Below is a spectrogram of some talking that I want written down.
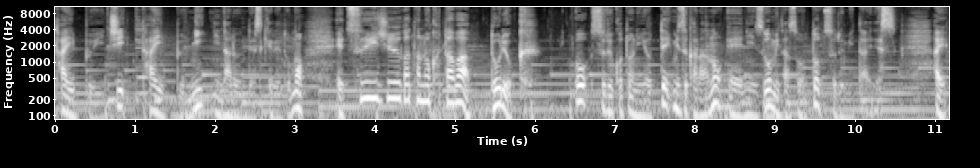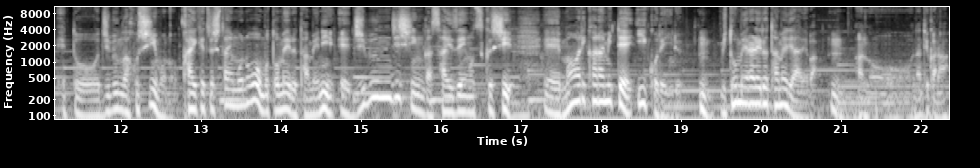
タイプ1タイプ2になるんですけれども、えー、追従型の方は努力。をすることによって自らの、え、ニーズを満たそうとするみたいです。はいえっと、自分が欲しいもの解決したいものを求めるために、え、自分自身が最善を尽くし、え、周りから見ていい子でいる、うん、認められるためであれば、うん、あのなんていうかな、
